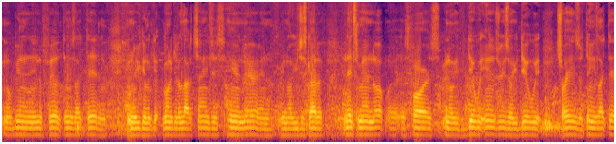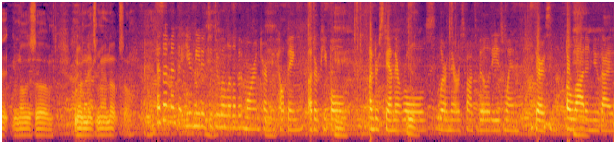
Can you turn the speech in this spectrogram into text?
you know being in the field, things like that, and you know you're gonna get gonna get a lot of changes here and there, and you know you just gotta next man up uh, as far as you know if you deal with injuries or you deal with trades or things like that. You know, it's um, you know the next man up. So. Has that meant that you needed to do a little bit more in terms of helping other people Mm. understand their roles, learn their responsibilities when there's a lot of new guys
